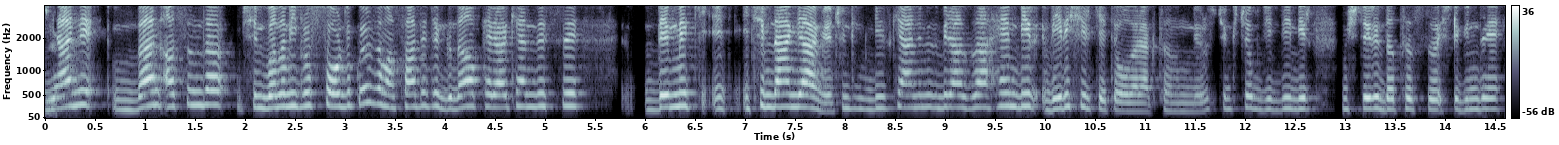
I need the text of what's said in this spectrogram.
Yani ben aslında şimdi bana Migros sordukları zaman sadece gıda perakendesi demek içimden gelmiyor. Çünkü biz kendimiz biraz daha hem bir veri şirketi olarak tanımlıyoruz. Çünkü çok ciddi bir müşteri datası işte günde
